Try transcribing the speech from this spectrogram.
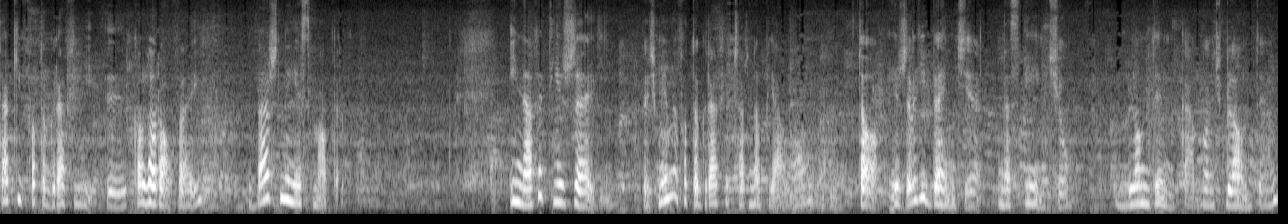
tak i fotografii kolorowej ważny jest model. I nawet jeżeli weźmiemy fotografię czarno-białą, to jeżeli będzie na zdjęciu blondynka bądź blondyn,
